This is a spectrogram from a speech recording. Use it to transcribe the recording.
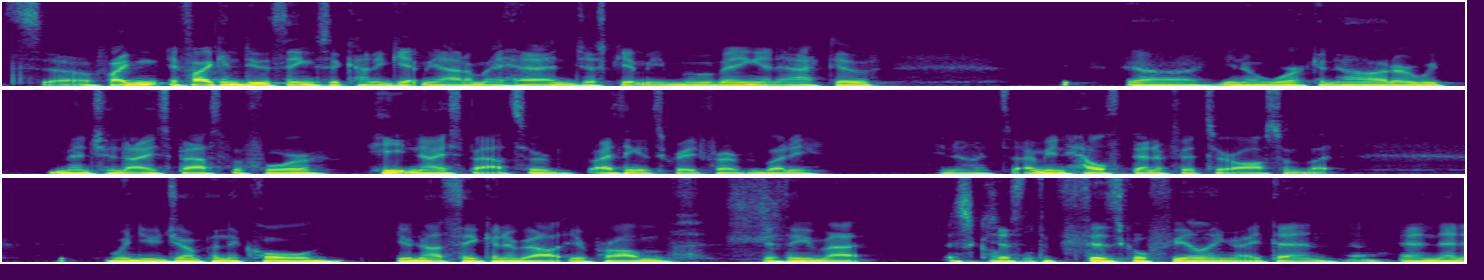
So if I can if I can do things that kind of get me out of my head and just get me moving and active, uh, you know, working out, or we mentioned ice baths before. Heat and ice baths are. I think it's great for everybody. You know, it's. I mean, health benefits are awesome, but when you jump in the cold, you're not thinking about your problems. You're thinking about just the physical feeling right then. Yeah. And then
